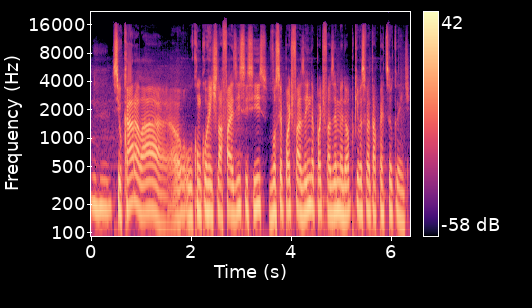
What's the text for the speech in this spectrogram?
Uhum. Se o cara lá, o concorrente lá faz isso, isso, isso, você pode fazer, ainda pode fazer melhor porque você vai estar perto do seu cliente.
